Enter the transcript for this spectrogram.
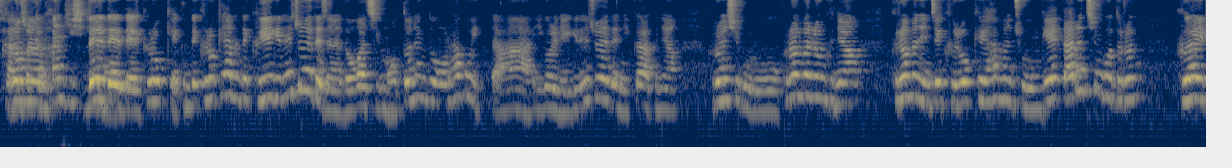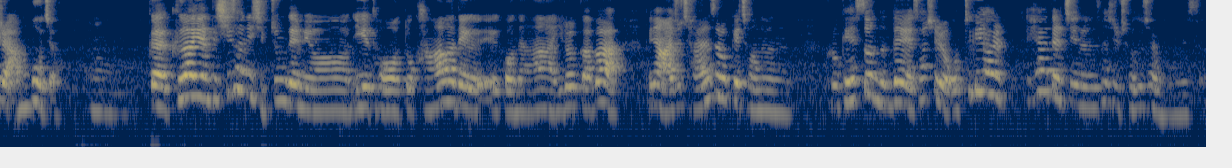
그러면 환기시키는 네네네 그렇게. 근데 그렇게 하는데 그 얘기를 해줘야 되잖아요. 너가 지금 어떤 행동을 하고 있다. 이걸 얘기를 해줘야 되니까 그냥 그런 식으로. 그러면은 그냥 그러면 이제 그렇게 하면 좋은 게 다른 친구들은 그 아이를 안 보죠. 음. 그러니까 그 아이한테 시선이 집중되면 이게 더 또 강화가 되거나 이럴까봐 그냥 아주 자연스럽게 저는 그렇게 했었는데 사실 어떻게 할, 해야 될지는 사실 저도 잘 모르겠어요.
